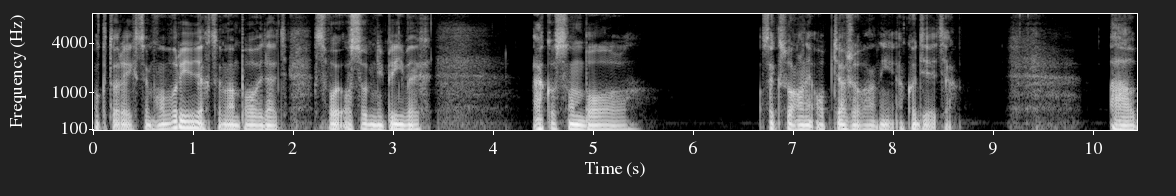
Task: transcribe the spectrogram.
o ktorej chcem hovoriť a chcem vám povedať svoj osobný príbeh, ako som bol sexuálne obťažovaný ako dieťa. A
